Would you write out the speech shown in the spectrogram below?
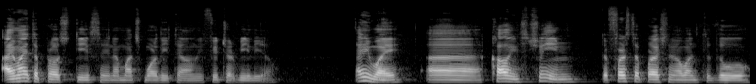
I might approach this in a much more detail in a future video. Anyway, uh, calling stream, the first operation I want to do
